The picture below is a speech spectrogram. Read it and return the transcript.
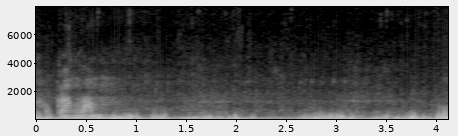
เข้ากลางลำโอ้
